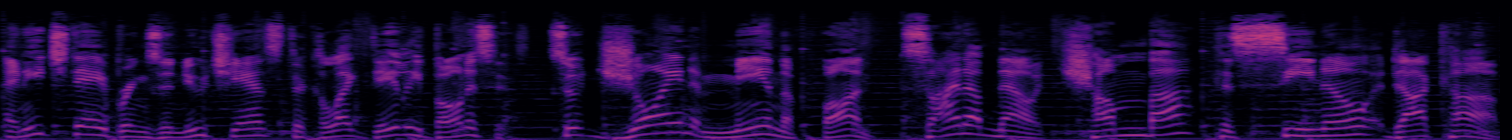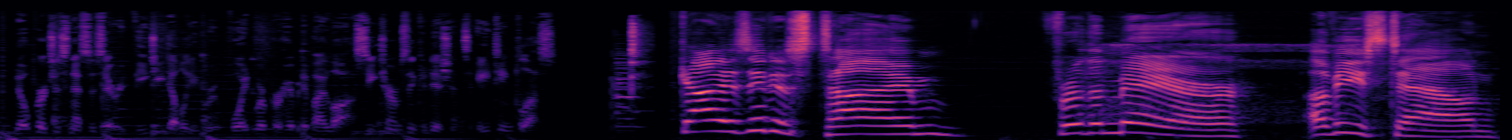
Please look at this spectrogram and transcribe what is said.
and each day brings a new chance to collect daily bonuses. So join me in the fun. Sign up now at ChumbaCasino.com. No purchase necessary. VGW Group. Void were prohibited by law. See terms and conditions. 18 plus. Guys, it is time for the Mare of Easttown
